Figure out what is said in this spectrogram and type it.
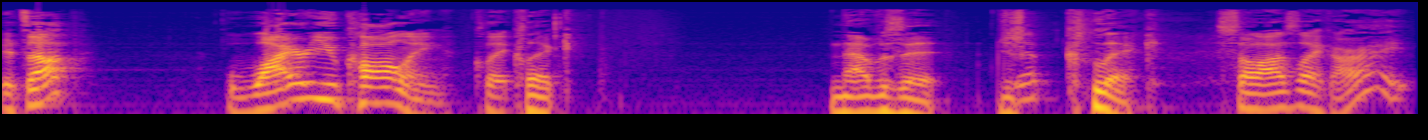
it's up why are you calling click Click. And that was it. Just Yep. click. So I was like, all right,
